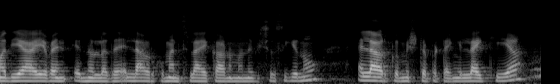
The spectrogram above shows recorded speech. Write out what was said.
മതിയായവൻ എന്നുള്ളത് എല്ലാവർക്കും മനസ്സിലായി കാണുമെന്ന് വിശ്വസിക്കുന്നു. എല്ലാവർക്കും ഇഷ്ടപ്പെട്ടെങ്കിൽ ലൈക്ക് ചെയ്യുക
